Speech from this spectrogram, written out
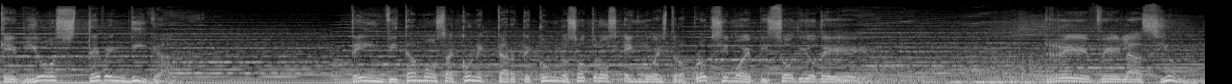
Que Dios te bendiga. Te invitamos a conectarte con nosotros en nuestro próximo episodio de Revelación.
